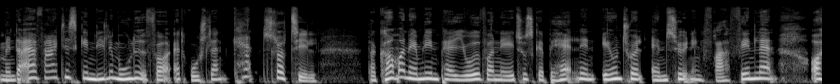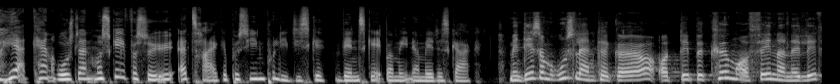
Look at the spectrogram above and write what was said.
Men der er faktisk en lille mulighed for, at Rusland kan slå til. Der kommer nemlig en periode, hvor NATO skal behandle en eventuel ansøgning fra Finland, og her kan Rusland måske forsøge at trække på sine politiske venskaber, mener Mette Skak. Men det, som Rusland kan gøre, og det bekymrer finderne lidt,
